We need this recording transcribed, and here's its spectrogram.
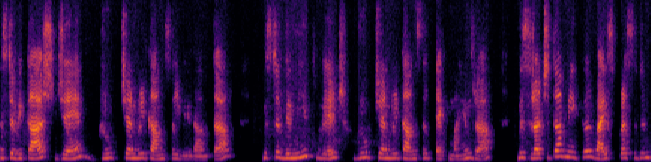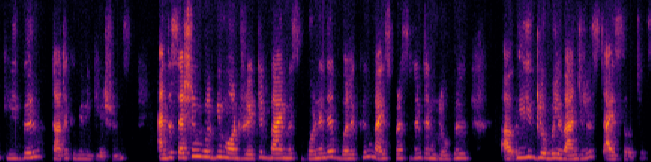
Mr. Vikash Jain, Group General Counsel, Vedanta. Mr. Vineet Vij, Group General Counsel, Tech Mahindra. Ms. Rachita Maker, Vice President Legal, Tata Communications. And the session will be moderated by Ms. Bernadette Bulacan, Vice President and Global uh, Lead Global Evangelist, Icertis.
